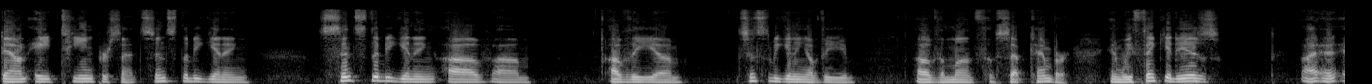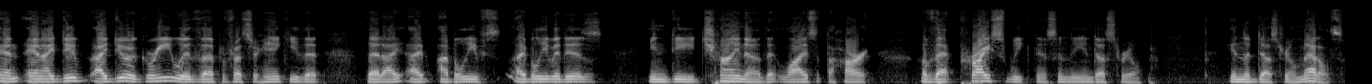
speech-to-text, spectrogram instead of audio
down 18 percent since the beginning. Since the beginning of um, of the um, since the beginning of the of the month of September, and we think it is. Uh, and and I do I do agree with uh, Professor Hanke that that I, I, I believe I believe it is indeed China that lies at the heart of that price weakness in the industrial in the industrial metals.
